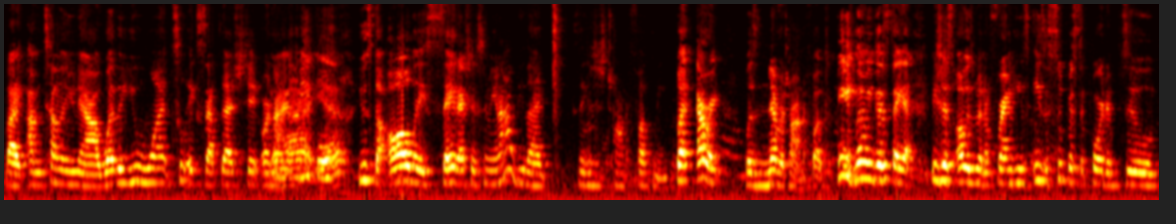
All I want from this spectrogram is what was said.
Like I'm telling you now, whether you want to accept that shit or not." Not, people yeah. used to always say that shit to me, and I'd be like, this nigga's just trying to fuck me. But Eric was never trying to fuck me. Let me just say that. He's just always been a friend. He's he's a super supportive dude.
